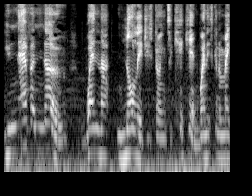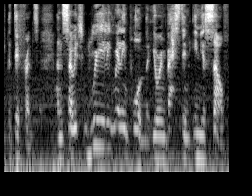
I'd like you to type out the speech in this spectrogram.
You never know when that knowledge is going to kick in, when it's going to make the difference. And so it's really, really important that you're investing in yourself,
